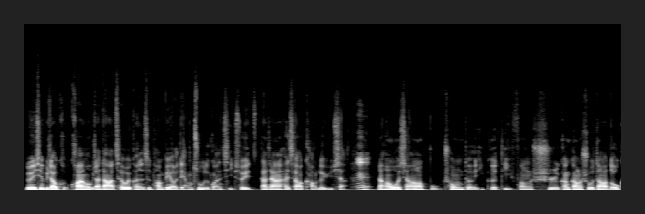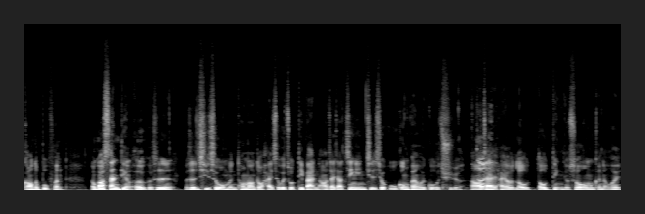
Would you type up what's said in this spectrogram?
有一些比较宽或比较大的车位，可能是旁边有梁柱的关系，所以大家还是要考虑一下。嗯，然后我想要补充的一个地方是，刚刚说到楼高的部分，楼高三点二，可是可是其实我们通常都还是会做地板，然后再加静音，其实就五公分会过去了。然后再还有楼楼顶的时候，我们可能会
